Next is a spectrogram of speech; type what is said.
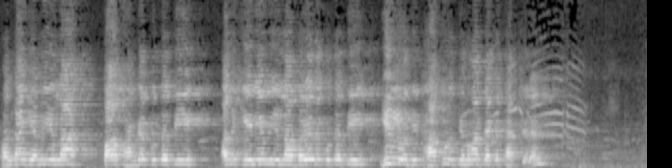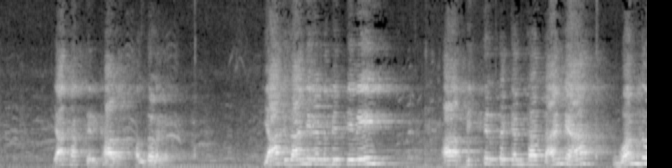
ಹೊಲದಾಗ ಏನೂ ಇಲ್ಲ, ಪಾಪ ಹಂಗ ಕೂತತಿ ಅದಕ್ಕೆ ಏನೇನು ಇಲ್ಲ ಬರೆಯದ ಕೂತತಿ ಇರ್ಲಿ ಒಂದಿಟ್ಟು ಹಾಕೊಂಡು ತಿನ್ನುವ ಯಾಕತ್ ಹಾಕ್ತೀರ ಯಾಕೆ ಹಾಕ್ತೀರಿ ಕಾಳು ಹೊಲದೊಳಗ? ಯಾಕೆ ಧಾನ್ಯಗಳನ್ನು ಬಿತ್ತೀವಿ? ಆ ಬಿತ್ತಿರ್ತಕ್ಕಂಥ ಧಾನ್ಯ ಒಂದು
